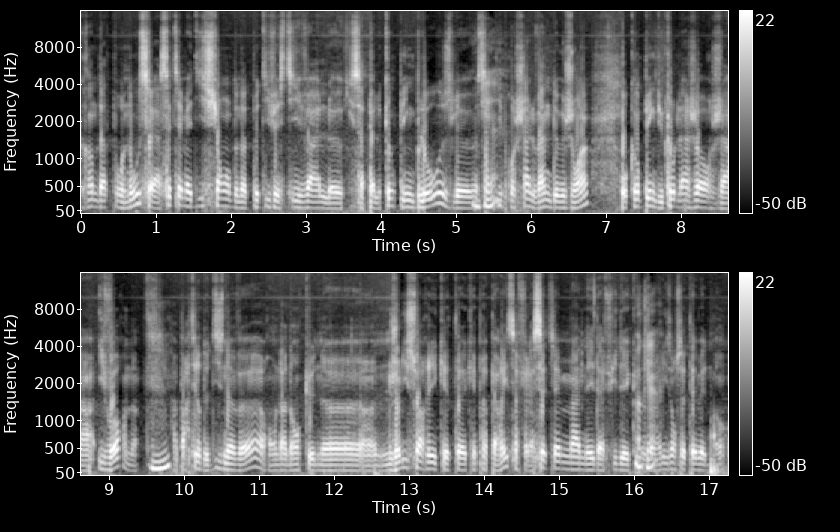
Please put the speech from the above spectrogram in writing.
grande date pour nous, c'est la septième édition de notre petit festival qui s'appelle Camping Blues, le samedi prochain, le 22 juin, au camping du Clos de la Georges à Yvorne, mhm. à partir de 19h. On a donc une, jolie soirée qui est, qui est, préparée. Ça fait la septième année d'affilée que nous réalisons cet événement.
